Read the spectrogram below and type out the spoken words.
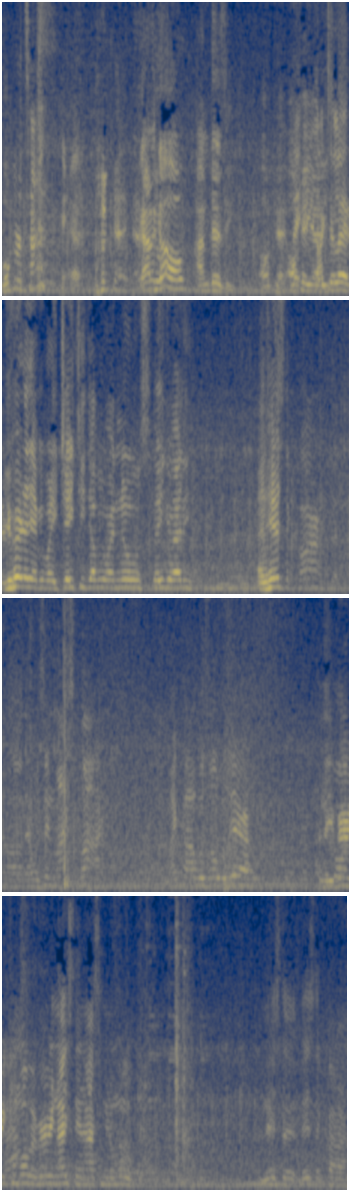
Boca Raton. Yeah. okay. Gotta Do- go. I'm busy. Okay. Hey, Okay. talk to you later. You heard it, everybody. JTWN News. Thank you, Eddie. And here's the car that, uh, that was in my spot. My car was over there, and they very come over very nicely and asked me to move. And there's the there's the car.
